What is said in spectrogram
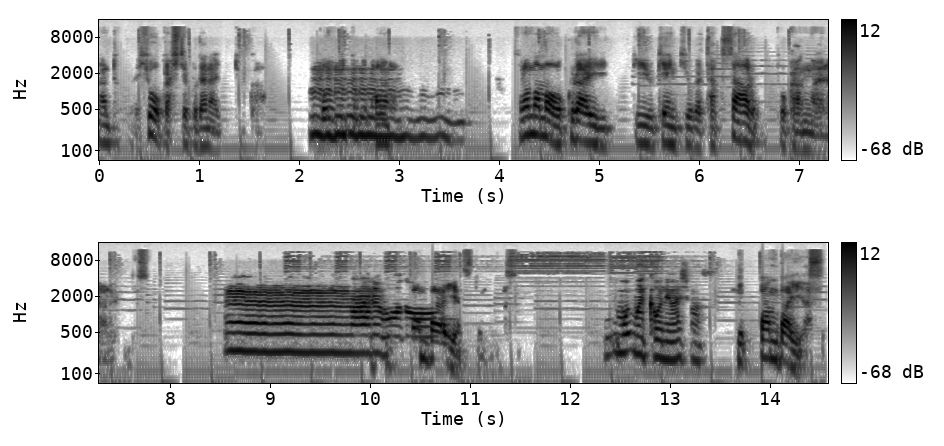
なんていうか評価してくれないっていうか、うん。そのままお蔵入りっていう研究がたくさんあると考えられる。うん。なるほ出版バイアスと言います。ど。もうもう一回お願いします。出版バイアス。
